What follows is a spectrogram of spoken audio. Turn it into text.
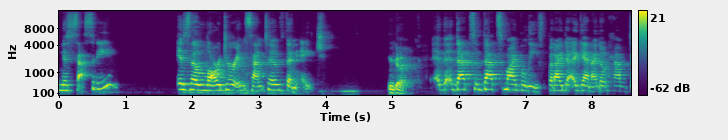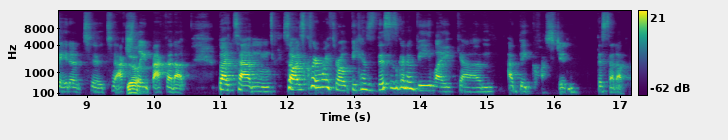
necessity is a larger incentive than age. Okay. That's that's my belief, but I again I don't have data to to actually yeah. back that up. But um, so I was clearing my throat because this is going to be like um, a big question. The setup.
